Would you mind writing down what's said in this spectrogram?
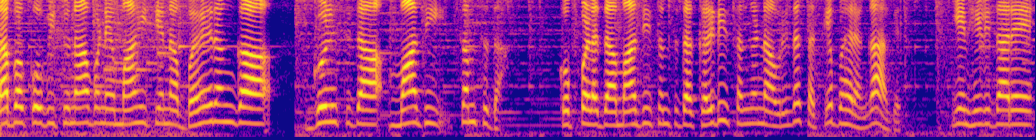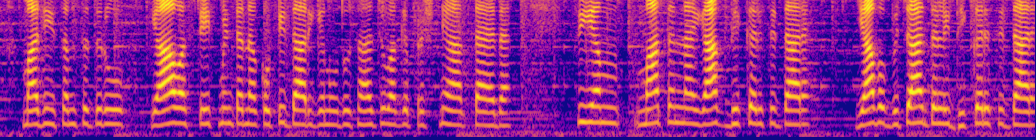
ರಾಬಕೋವಿ ಚುನಾವಣೆ ಮಾಹಿತಿಯನ್ನ ಬಹಿರಂಗಗೊಳಿಸಿದ ಮಾಜಿ ಸಂಸದ, ಕೊಪ್ಪಳದ ಮಾಜಿ ಸಂಸದ ಕರಡಿ ಸಂಗಣ್ಣ ಅವರಿಂದ ಸತ್ಯ ಬಹಿರಂಗ ಆಗಿದೆ. ಏನು ಹೇಳಿದ್ದಾರೆ? ಮಾಜಿ ಸಂಸದರು ಯಾವ ಸ್ಟೇಟ್ಮೆಂಟನ್ನು ಕೊಟ್ಟಿದ್ದಾರೆ ಎನ್ನುವುದು ಸಹಜವಾಗಿ ಪ್ರಶ್ನೆ ಆಗ್ತಾ ಇದೆ. ಸಿ ಎಂ ಮಾತನ್ನು ಯಾಕೆ ಧಿಕ್ಕರಿಸಿದ್ದಾರೆ? ಯಾವ ವಿಚಾರದಲ್ಲಿ ಧಿಕ್ಕರಿಸಿದ್ದಾರೆ?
